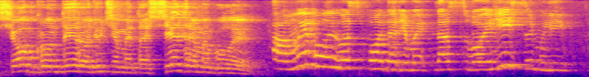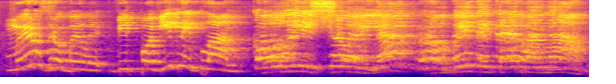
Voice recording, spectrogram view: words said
Щоб ґрунти родючими та щедрими були, А ми були господарями на своїй землі. Ми розробили відповідний план. Коли, що і як робити треба нам.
